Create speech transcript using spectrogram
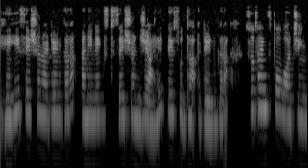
हेही सेशन अटेंड करा आणि नेक्स्ट सेशन जे आहे ते सुद्धा अटेंड करा. सो थँक्स फॉर वॉचिंग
